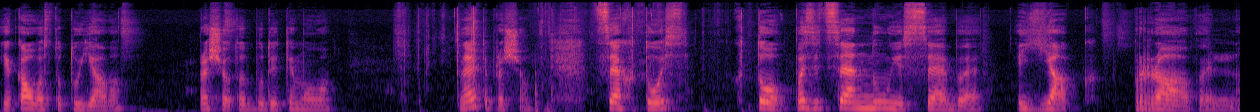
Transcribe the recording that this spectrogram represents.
Яка у вас тут уява? Про що тут буде йти мова? Знаєте про що? Це хтось, хто позиціонує себе як правильна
